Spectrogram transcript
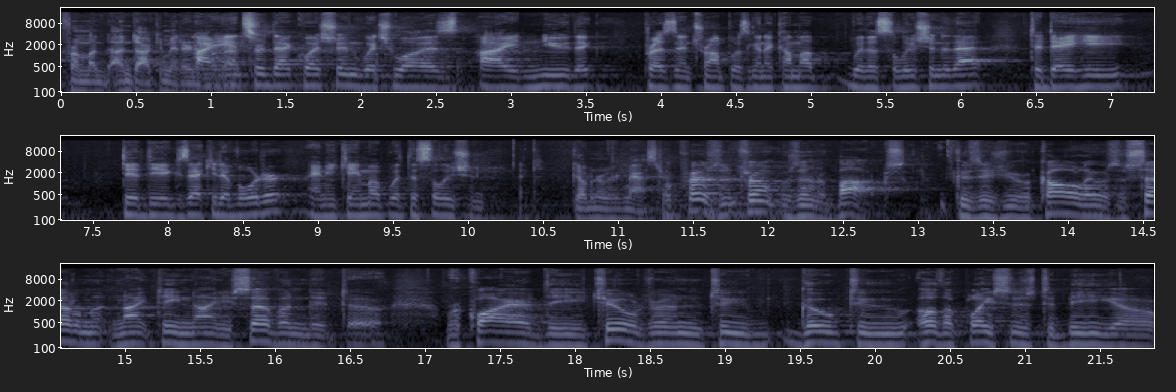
from undocumented immigrants? I answered that question, which was I knew that President Trump was going to come up with a solution to that. Today he did the executive order and he came up with the solution. Thank you. Governor McMaster. Well, President Trump was in a box because, as you recall, there was a settlement in 1997 that uh, required the children to go to other places to be uh,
